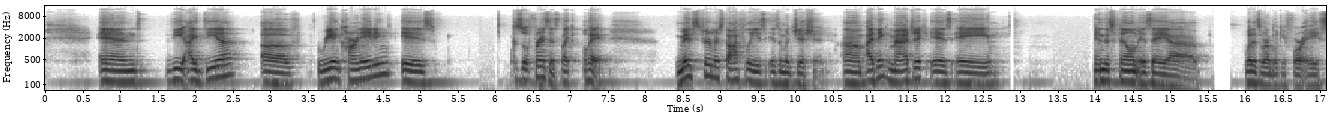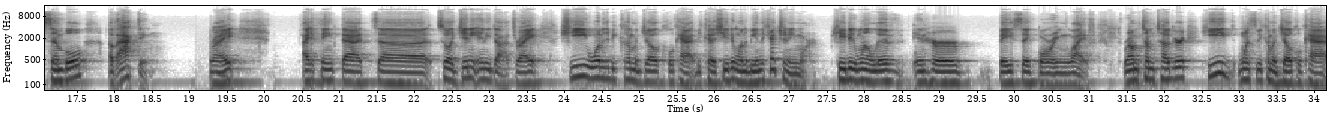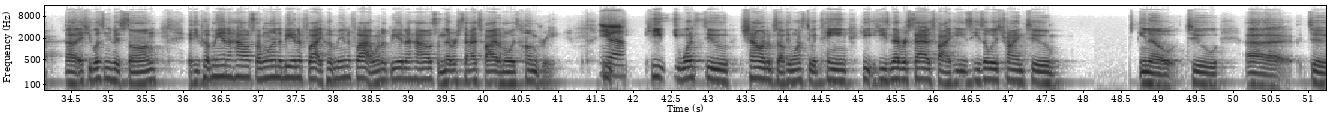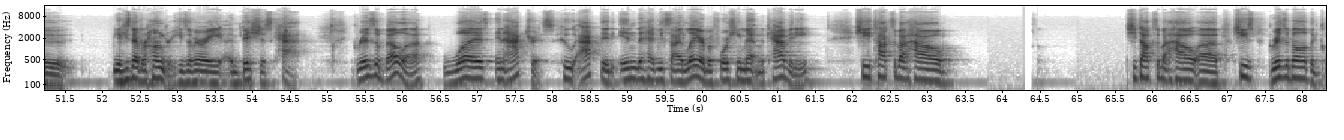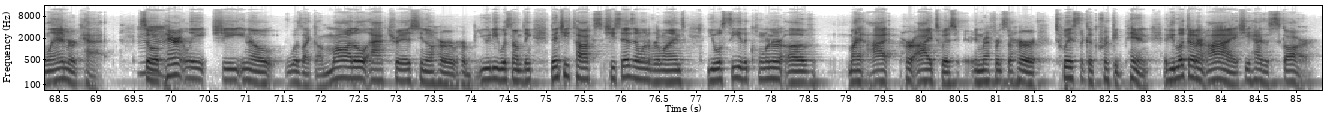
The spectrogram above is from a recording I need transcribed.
and the idea of reincarnating is because so for instance like okay mr mistoffelees is a magician um, i think magic is a in this film is a uh, what is what i'm looking for a symbol of acting right I think that uh, so like Jennyanydots, right? She wanted to become a Jellicle cat because she didn't want to be in the kitchen anymore. She didn't want to live in her basic, boring life. Rum Tum Tugger, he wants to become a Jellicle cat. Uh, if you listen to his song, if you put me in a house, I want to be in a flat. You put me in a flat, I want to be in a house. I'm never satisfied. I'm always hungry. He- Yeah. He he wants to challenge himself. He wants to attain. He he's never satisfied. He's he's always trying to, you know, to uh, to you know, he's never hungry. He's a very ambitious cat. Grizabella was an actress who acted in the Heaviside Layer before she met Macavity. She talks about how she talks about how uh, she's Grizabella the glamour cat. So Mm. apparently she, you know, was like a model actress, you know, her her beauty was something. Then she talks, she says in one of her lines, you will see the corner of my eye her eye twist in reference to her twist like a crooked pin. If you look on her eye, she has a scar.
